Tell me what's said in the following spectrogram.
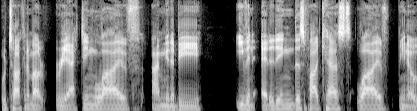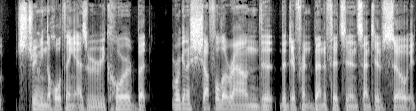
We're talking about reacting live. I'm going to be even editing this podcast live, you know, streaming the whole thing as we record, but we're going to shuffle around the, the different benefits and incentives so it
